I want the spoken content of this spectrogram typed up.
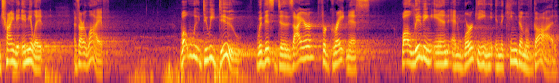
and trying to emulate as our life? What do we do with this desire for greatness while living in and working in the kingdom of God?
